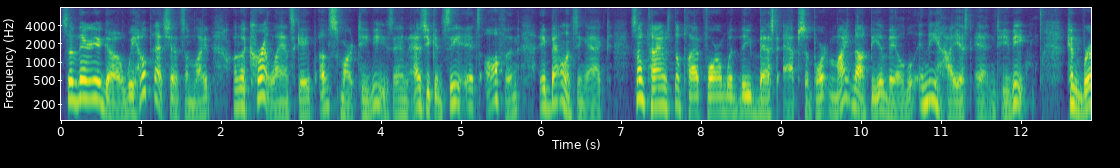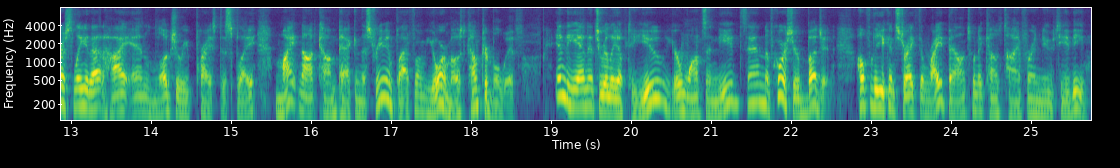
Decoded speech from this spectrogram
So there you go. We hope that shed some light on the current landscape of smart TVs. And as you can see, it's often a balancing act. Sometimes the platform with the best app support might not be available in the highest end TV. Conversely, that high-end luxury price display might not come back in the streaming platform you're most comfortable with. In the end, it's really up to you, your wants and needs, and of course your budget. Hopefully you can strike the right balance when it comes time for a new TV.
